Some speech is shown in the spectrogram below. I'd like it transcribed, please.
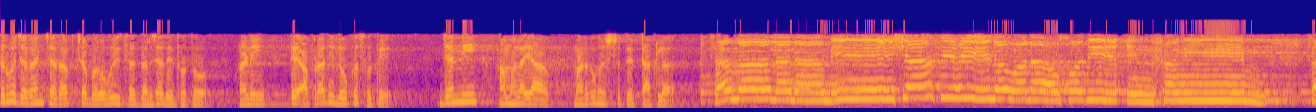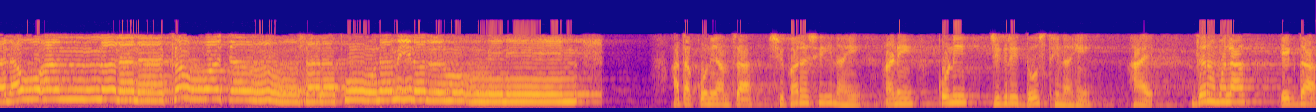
सर्व जगांच्या रबच्या बरोबरीचा दर्जा देत होतो आणि ते अपराधी लोकच होते ज्यांनी आम्हाला या मार्गभ्रष्टतेत टाकलं. आता कोणी आमचा शिफारसही नाही आणि कोणी जिगरी दोस्तही नाही. हाय जर आम्हाला एकदा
